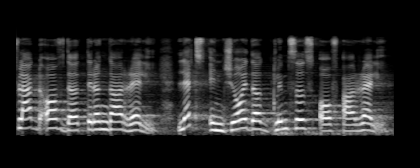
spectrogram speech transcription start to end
flagged off the Tiranga rally. Let's enjoy the glimpses of our rally.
